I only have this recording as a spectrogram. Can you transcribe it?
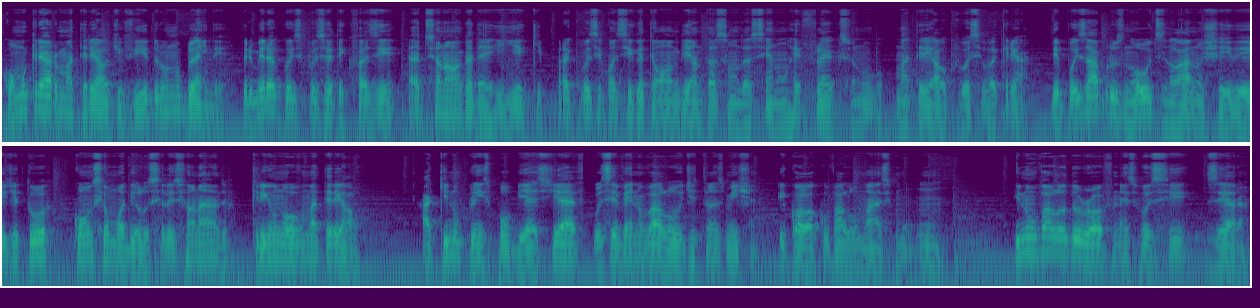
Como criar um material de vidro no Blender? Primeira coisa que você vai ter que fazer é adicionar um HDRI aqui para que você consiga ter uma ambientação da cena, um reflexo no material que você vai criar. Depois abra os nodes lá no Shader Editor, com o seu modelo selecionado, crie um novo material. Aqui no Principal BSGF, você vem no valor de Transmission e coloca o valor máximo 1. E no valor do Roughness você zera.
